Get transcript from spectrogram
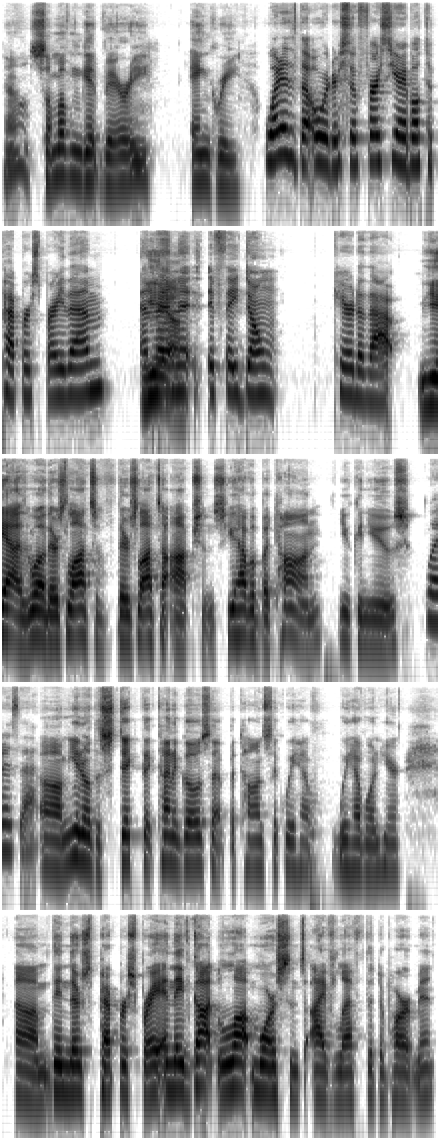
know, some of them get very angry. What is the order? So first you're able to pepper spray them, and Yeah. then if they don't care to that, Yeah, well, there's lots of there's lots of options. You have a baton you can use. what is that? Um, you know, the stick that kind of goes that baton stick. We have we have one here. Um, then there's pepper spray, and they've got a lot more since I've left the department,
